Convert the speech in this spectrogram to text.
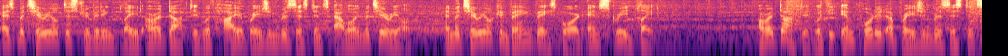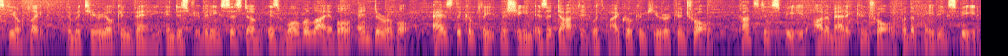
As material distributing blade are adopted with high abrasion resistance alloy material and material conveying baseboard and screed plate are adopted with the imported abrasion-resistant steel plate. The material conveying and distributing system is more reliable and durable. As the complete machine is adopted with microcomputer control, constant speed automatic control for the paving speed,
